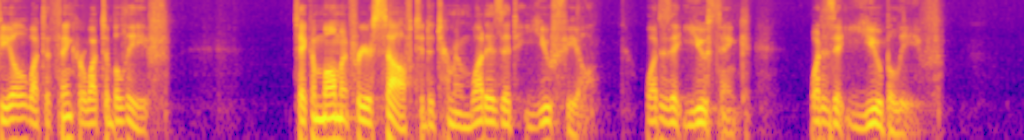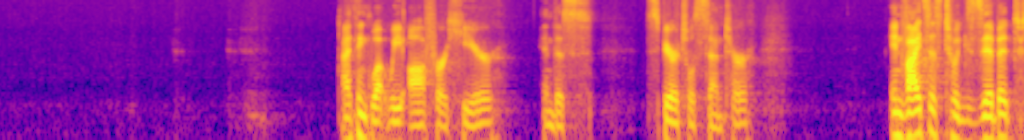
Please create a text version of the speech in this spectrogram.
feel, what to think, or what to believe. Take a moment for yourself to determine what is it you feel? What is it you think? What is it you believe? I think what we offer here in this spiritual center invites us to exhibit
